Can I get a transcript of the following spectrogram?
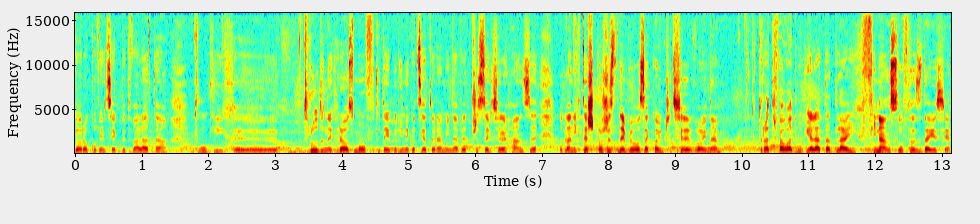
roku, więc jakby dwa lata długich, trudnych rozmów. Tutaj byli negocjatorami na nawet przedstawiciele Hanzy, bo dla nich też korzystne było zakończyć e, wojnę która trwała długie lata dla ich finansów, zdaje się,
